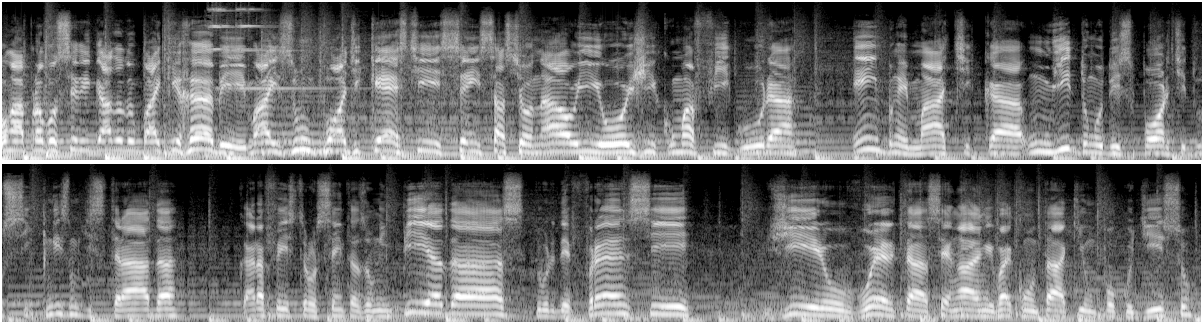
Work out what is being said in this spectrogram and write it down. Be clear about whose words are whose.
Speaker 1: Olá para você ligado no Bike Hub, mais um podcast sensacional e hoje com uma figura emblemática, um ídolo do esporte do ciclismo de estrada. O cara fez trocentas Olimpíadas, Tour de France, Giro, Vuelta, sei lá, ele vai contar aqui um pouco disso.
